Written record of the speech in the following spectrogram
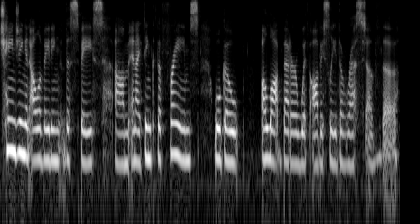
changing and elevating the space. Um, and I think the frames will go a lot better with obviously the rest of the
